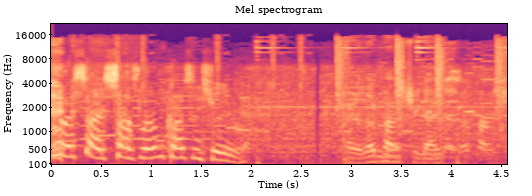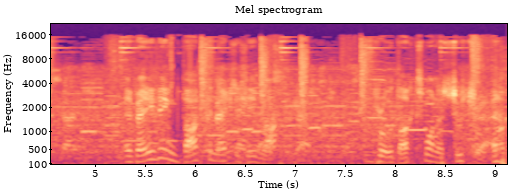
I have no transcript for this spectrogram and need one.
Hold on, shots, shots, let him concentrate. Alright, let him concentrate, guys. If anything, Doc can actually save us. Bro, Doc's wanna shoot your ass.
